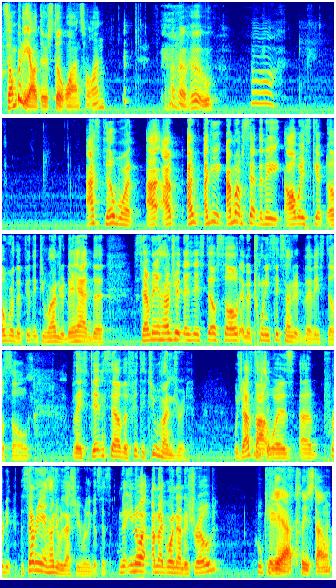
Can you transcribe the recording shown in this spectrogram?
Somebody out there still wants one. I don't know who. I still want. I I I, I get. I'm upset that they always skipped over the 5200. They had the 7800 that they still sold and the 2600 that they still sold, but they didn't sell the 5200, which I thought was a pretty. The 7800 was actually a really good system. You know what? I'm not going down this road. Who cares? Yeah, please don't.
